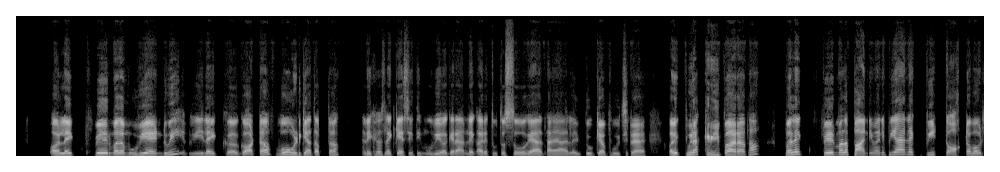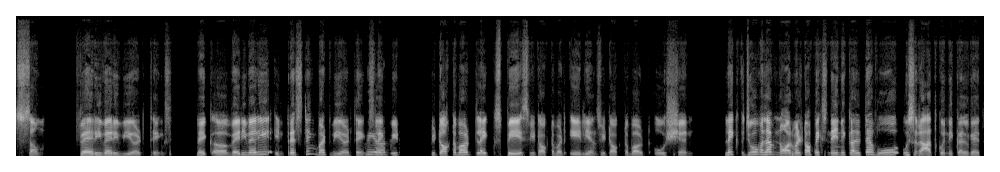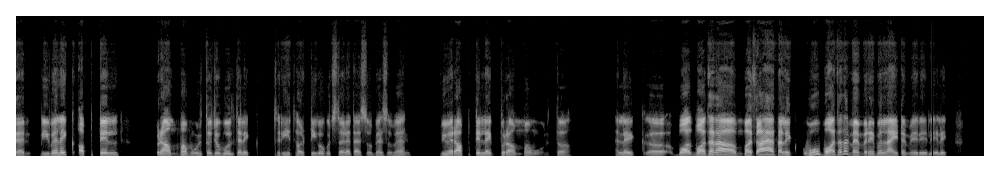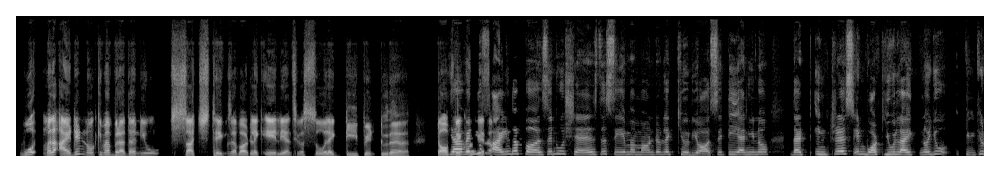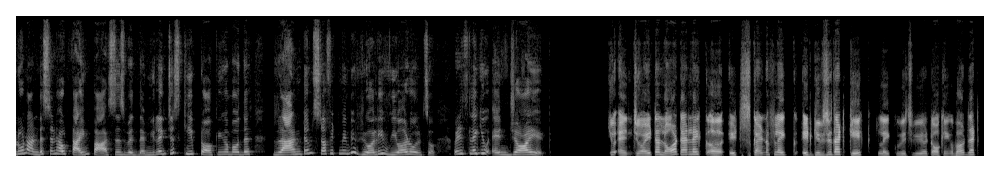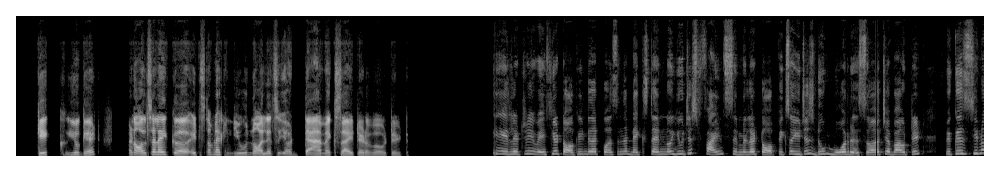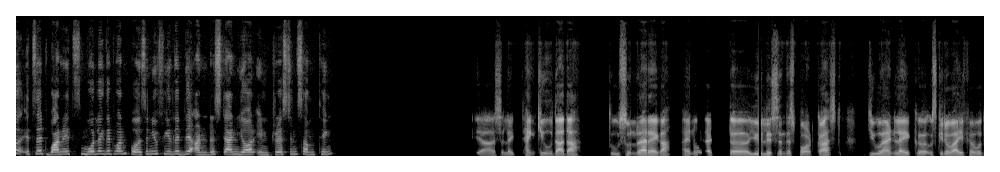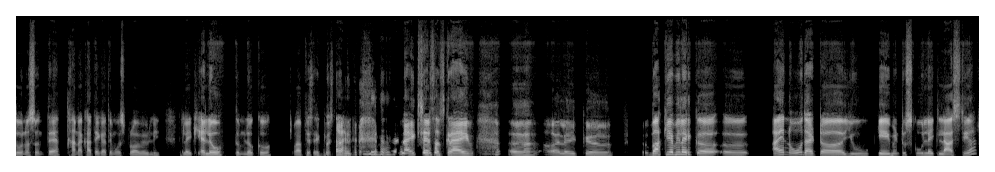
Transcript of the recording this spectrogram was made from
और लाइक like, फिर मतलब मूवी एंड हुई वी लाइक गॉट अप वो उठ गया तब तक। लाइक लाइक कैसी थी मूवी वगैरह? लाइक अरे तू तो सो गया था यार लाइक तू क्या पूछ रहा है? और एक पूरा क्रीप आ रहा था। पर लाइक फिर मतलब पानी वानी पिया like we talked about some very very weird things like uh, very very interesting but weird things weird. like we we talked about like space we talked about aliens we talked about ocean like जो मतलब normal topics नहीं निकलते हैं वो उस रात को निकल गए थे we were like up till ब्रह्म मुहूर्त जो बोलते हैं like थ्री थर्टी को कुछ तो रहता है सुबह सुबह Mm. we were up till like Brahma muhurta like बहुत बहुत ज़्यादा मज़ा आया था लाइक वो बहुत ज़्यादा मेमोरेबल नाइट है मेरे लिए लाइक वो मतलब आई डिडंट नो कि my brother knew such things about like aliens he was so like deep into the Yeah, topic when you वगैरह find a person who shares the same amount of like curiosity and you know that interest in what you like, no, you you, you don't understand how time passes with them. You like just keep talking about the random stuff. It may be really weird also, but it's like you enjoy it. you enjoy it a lot and like uh, it's kind of like it gives you that kick like which we were talking about that kick you get and also like uh, it's some like new knowledge so you're damn excited about it Okay, Literally, if you're talking to that person the next time, no, you just find similar topics or you just do more research about it because you know it's that one. It's more like that one person you feel that they understand your interest in something Yeah, so like thank you दादा तू सुन रहा रहेगा आई know that you listen this podcast You and like उसकी जो wife है वो दोनों सुनते हैं खाना खाते खाते मोस्ट प्रोबेबली लाइक हेलो तुम लोग को वापस एक बार लाइक शेयर सब्सक्राइब और लाइक बाकी अभी like I know that you came into school like last year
